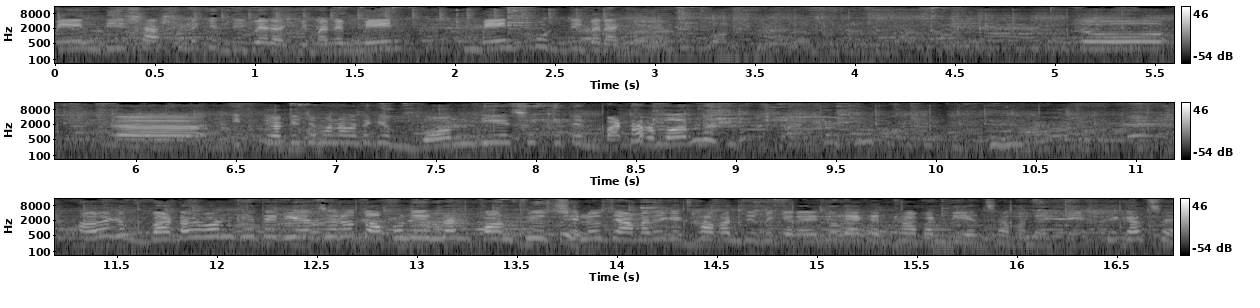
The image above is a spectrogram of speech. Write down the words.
মেন ডিশ আসলে কি দিবে নাকি? মানে মেন মেন ফুড দিবে নাকি? তো একটু আগে যেমন আমাদেরকে বন দিয়েছে খেতে বাটার বন। আমাদেরকে বাটার বন খেতে দিয়েছিল তখন ইমরান কনফিউজ ছিল যে আমাদেরকে খাবার দিবে কিনা। এই যে দেখেন খাবার দিয়েছে আমাদেরকে ঠিক আছে?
